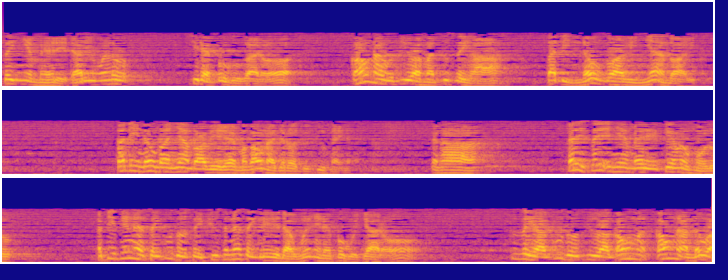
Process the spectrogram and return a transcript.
စိတ်ညစ်မဲတွေဒါတွေဝင်လို့ရှိတဲ့ပုဂ္ဂိုလ်ကတော့ကောင်းတာကိုပြုရမှသူ့စိတ်ဟာ တတ္တိနှုတ်သွားပြီညံ့သွားပြီတတ္တိနှုတ်သွားညံ့သွားပြီလေမကောင်းတာကြတော့သူပြုနိုင်တယ်တခါအဲ့ဒီစိတ်အငြင်းမဲတွေကင်းလို့မို့လို့အပြစ်ကင်းတဲ့စိတ်ကုသိုလ်စိတ်ဖြူစင်တဲ့စိတ်ကလေးတွေဒါဝင်နေတဲ့ပုဂ္ဂိုလ်ကြတော့သူစိတ်ဟာကုသိုလ်ပြုတာကောင်းကောင်းတာလုပ်ရ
